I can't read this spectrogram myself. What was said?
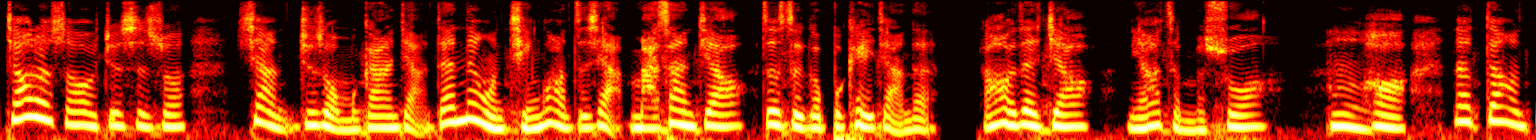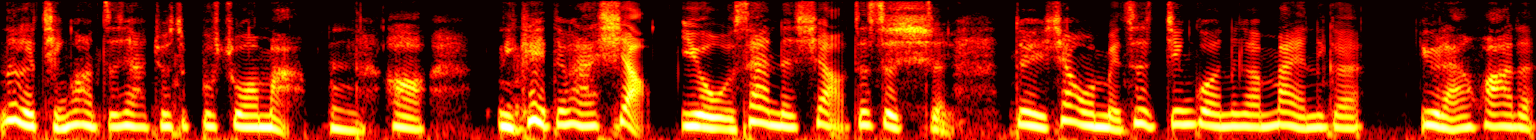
教的时候就是说，像就是我们刚刚讲，在那种情况之下，马上教，这是个不可以讲的，然后再教你要怎么说。嗯，好，那到那个情况之下，就是不说嘛。嗯，好，你可以对他笑，友善的笑，这是是对。像我每次经过那个卖那个玉兰花的，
